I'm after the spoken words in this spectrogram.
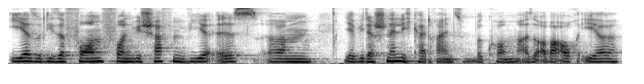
eher so diese Form von, wie schaffen wir es, ähm, ja wieder Schnelligkeit reinzubekommen. Also aber auch eher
